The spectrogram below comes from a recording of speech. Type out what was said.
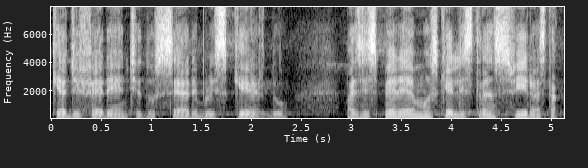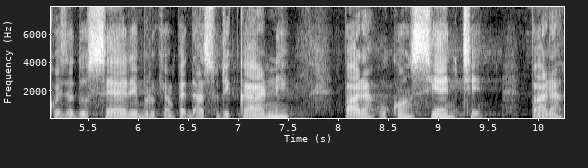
que é diferente do cérebro esquerdo. Mas esperemos que eles transfiram esta coisa do cérebro, que é um pedaço de carne, para o consciente, para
